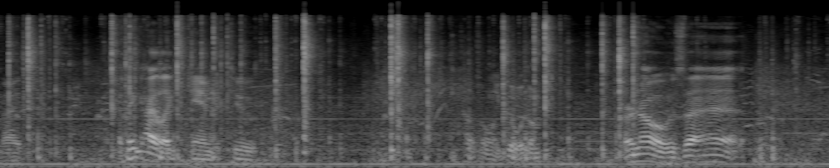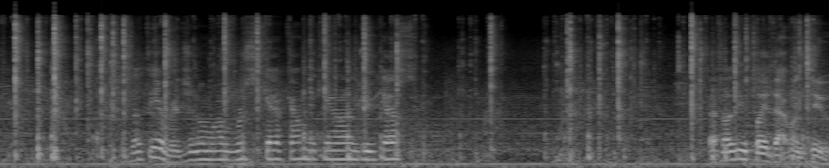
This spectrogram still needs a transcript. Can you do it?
Nice. I think I like Gambit too. I was only good with him. Or no, is that is that the original Marvel vs. Capcom that came out on Dreamcast? I feel like we played that one too.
